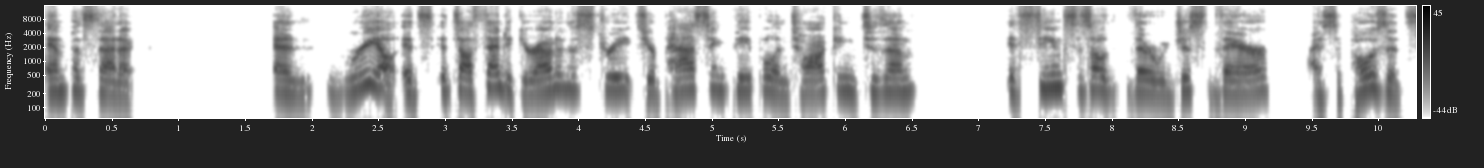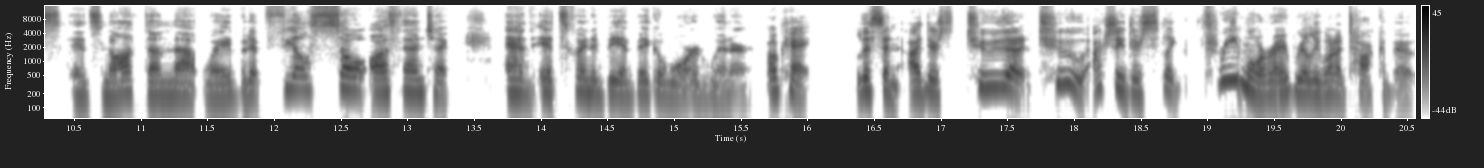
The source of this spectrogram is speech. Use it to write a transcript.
empathetic and real. It's it's authentic. You're out in the streets, you're passing people and talking to them. It seems as though they're just there. I suppose it's it's not done that way, but it feels so authentic, and it's going to be a big award winner. Okay, listen, uh, there's two that two actually there's like three more I really want to talk about.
